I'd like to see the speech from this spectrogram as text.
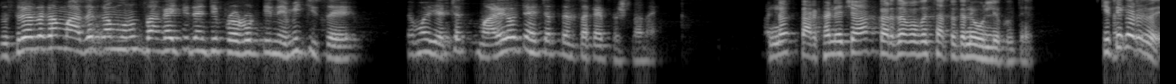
दुसऱ्याचं काम माझं काम म्हणून सांगायची त्यांची प्रवृत्ती नेहमीचीच आहे. त्यामुळे याच्यात माळेगावच्या ह्याच्यात त्यांचा काही प्रश्न नाही. अण्णा कारखान्याच्या कर्जाबाबत सातत्याने उल्लेख होत आहे. किती कर्ज आहे?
